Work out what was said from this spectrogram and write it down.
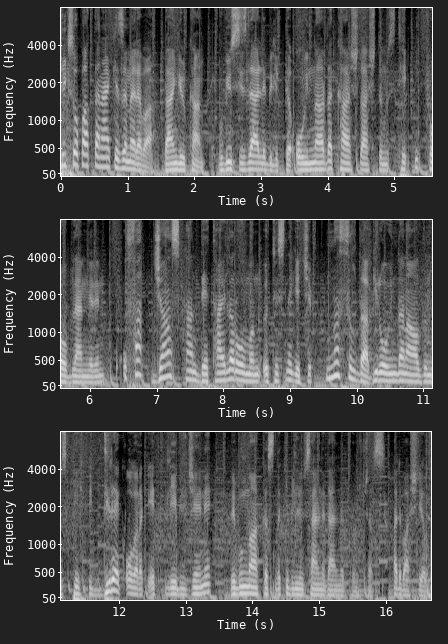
Pixopat'tan herkese merhaba. Ben Gürkan. Bugün sizlerle birlikte oyunlarda karşılaştığımız teknik problemlerin ufak can sıkan detaylar olmanın ötesine geçip nasıl da bir oyundan aldığımız keyfi direkt olarak etkileyebileceğini ve bunun arkasındaki bilimsel nedenleri konuşacağız. Hadi başlayalım.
